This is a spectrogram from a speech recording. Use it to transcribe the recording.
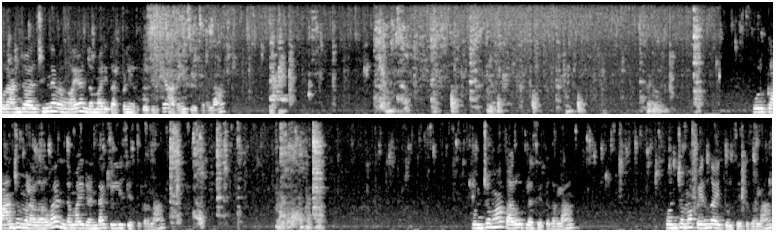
ஒரு அஞ்சாறு சின்ன வெங்காயம் இந்த மாதிரி கட் பண்ணி எடுத்து வச்சுருக்கேன். அதையும் சேர்த்துடலாம். ஒரு காஞ்ச மிளகாவை இந்த மாதிரி ரெண்டாக கிள்ளி சேர்த்துக்கலாம். கொஞ்சமாக கருவேப்பிலை சேர்த்துக்கலாம். கொஞ்சமாக பெருங்காயத்தூள் சேர்த்துக்கலாம்.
